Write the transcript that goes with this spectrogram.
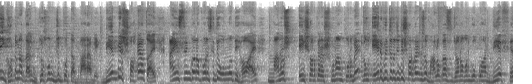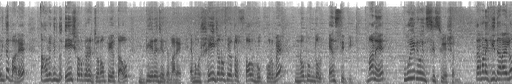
এই ঘটনা তার গ্রহণযোগ্যতা বাড়াবে। বিএনপির সহায়তায় আইন শৃঙ্খলা পরিস্থিতি উন্নতি হওয়ায় মানুষ এই সরকারের সুনাম করবে এবং এর ভিতরে যদি সরকার কিছু ভালো কাজ জনগণকে উপহার দিয়ে ফেলতে পারে, তাহলে কিন্তু এই সরকারের জনপ্রিয়তাও বেড়ে যেতে পারে এবং সেই জনপ্রিয়তার ফল ভোগ করবে নতুন দল এনসিপি। মানে উইন উইন সিচুয়েশন তার মানে কি দাঁড়াইলো?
